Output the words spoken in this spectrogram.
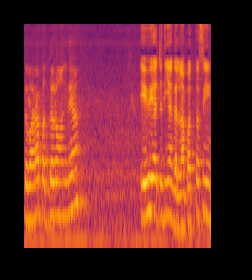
ਦੁਬਾਰਾ ਬੱਦਲ ਆਉਂਦੇ ਆ। ਇਹੋ ਹੀ ਅੱਜ ਦੀਆਂ ਗੱਲਾਂ ਪੱਤ ਅਸੀਂ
